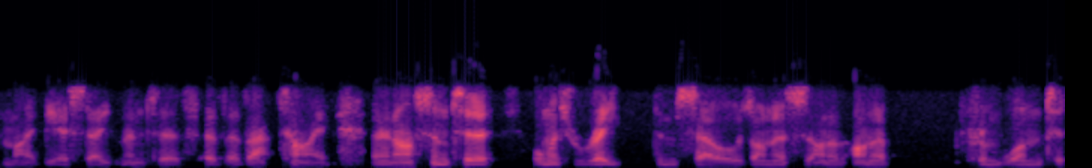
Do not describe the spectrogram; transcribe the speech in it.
might be a statement of, of, of that type, and then ask them to almost rate themselves on a, on a, on a from one to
